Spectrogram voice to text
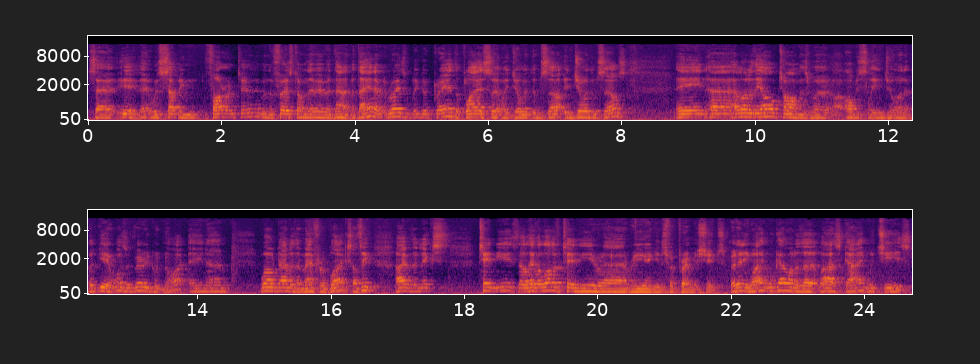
So yeah, that was something foreign to them, and the first time they've ever done it. But they had a reasonably good crowd. The players certainly enjoyed themselves. Enjoyed themselves, and uh, a lot of the old timers were obviously enjoying it. But yeah, it was a very good night, and um, well done to the Maffra blokes. I think over the next. 10 years, they'll have a lot of 10 year uh, reunions for premierships. But anyway, we'll go on to the last game, which is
